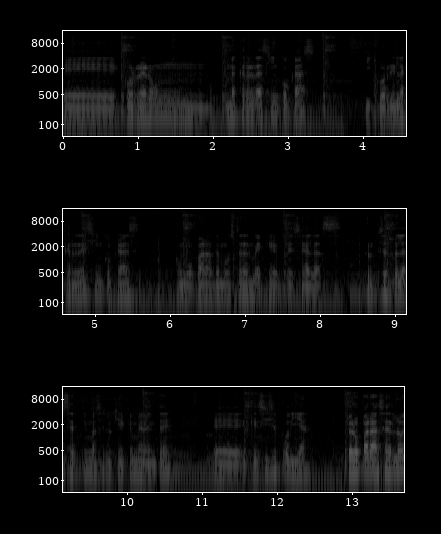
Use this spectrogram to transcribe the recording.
eh, correr un, una carrera 5K y corrí la carrera de 5K como para demostrarme que pese a las creo que esa fue la séptima cirugía que me aventé, eh, que sí se podía. Pero para hacerlo,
